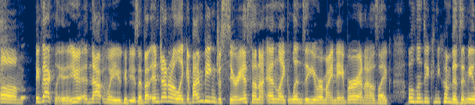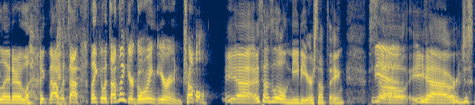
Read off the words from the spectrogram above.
Um, exactly. You in that way you could use it. But in general, like if I'm being just serious and I, and like Lindsay, you were my neighbor, and I was like, oh, Lindsay, can you come visit me later? Like that would sound like it would sound like you're going, you're in trouble. Yeah, it sounds a little needy or something. So, Yeah. yeah, or just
